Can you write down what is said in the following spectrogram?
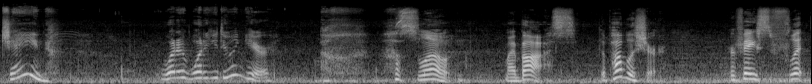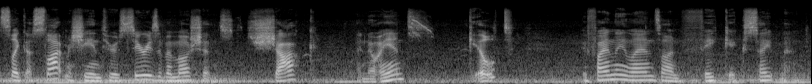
Jane, what are, what are you doing here? Sloan, my boss, the publisher. Her face flits like a slot machine through a series of emotions shock, annoyance, guilt. It finally lands on fake excitement.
